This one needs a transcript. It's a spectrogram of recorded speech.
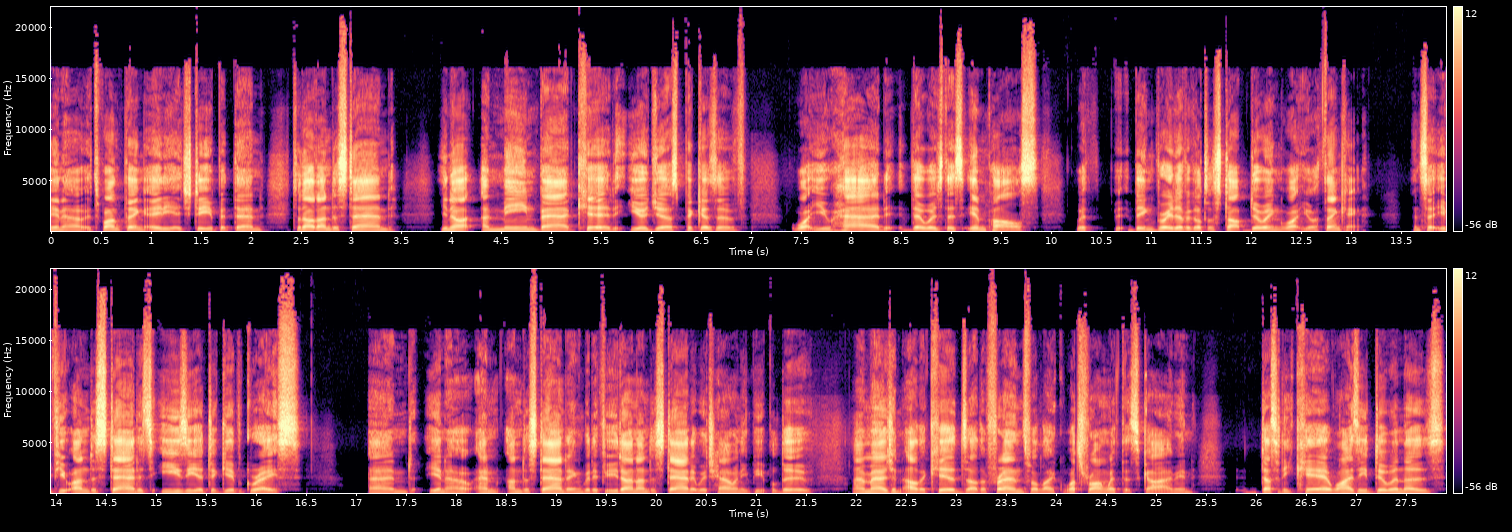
You know, it's one thing ADHD, but then to not understand you're not a mean, bad kid. You're just because of what you had, there was this impulse with being very difficult to stop doing what you're thinking. And so if you understand, it's easier to give grace and, you know, and understanding. But if you don't understand it, which how many people do, I imagine other kids, other friends were like, what's wrong with this guy? I mean, doesn't he care? Why is he doing those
